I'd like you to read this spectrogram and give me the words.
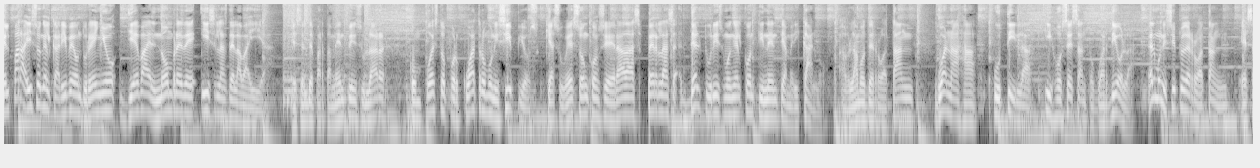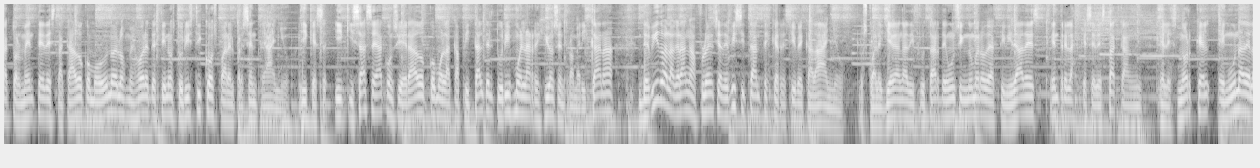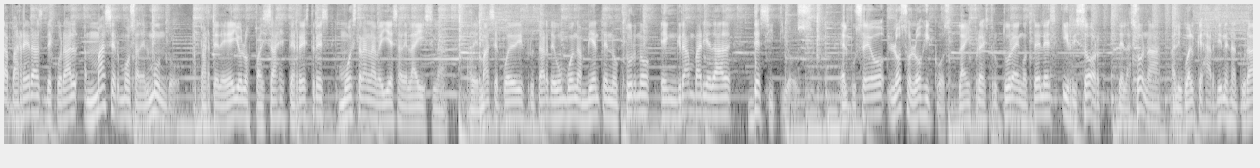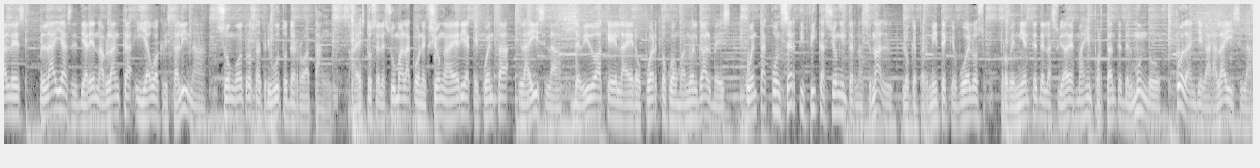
El paraíso en el Caribe hondureño lleva el nombre de Islas de la Bahía. Es el departamento insular compuesto por cuatro municipios que a su vez son consideradas perlas del turismo en el continente americano. Hablamos de Roatán, Guanaja, Utila y José Santo Guardiola. El municipio de Roatán es actualmente destacado como uno de los mejores destinos turísticos para el presente año y, que, y quizás sea considerado como la capital del turismo en la región centroamericana debido a la gran afluencia de visitantes que recibe cada año, los cuales llegan a disfrutar de un sinnúmero de actividades entre las que se destacan el snorkel en una de las barreras de coral más hermosa del mundo. Aparte de ello, los paisajes terrestres muestran la belleza de la isla. Además, se puede disfrutar de un buen ambiente nocturno en gran variedad de sitios. El buceo, los zoológicos, la infraestructura en hoteles y resort de la zona, al igual que jardines naturales, playas de arena blanca y agua cristalina, son otros atributos de Roatán. A esto se le suma la conexión aérea que cuenta la isla, debido a que el aeropuerto Juan Manuel Galvez cuenta con certificación internacional, lo que permite que vuelos provenientes de las ciudades más importantes del mundo puedan llegar a la isla.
